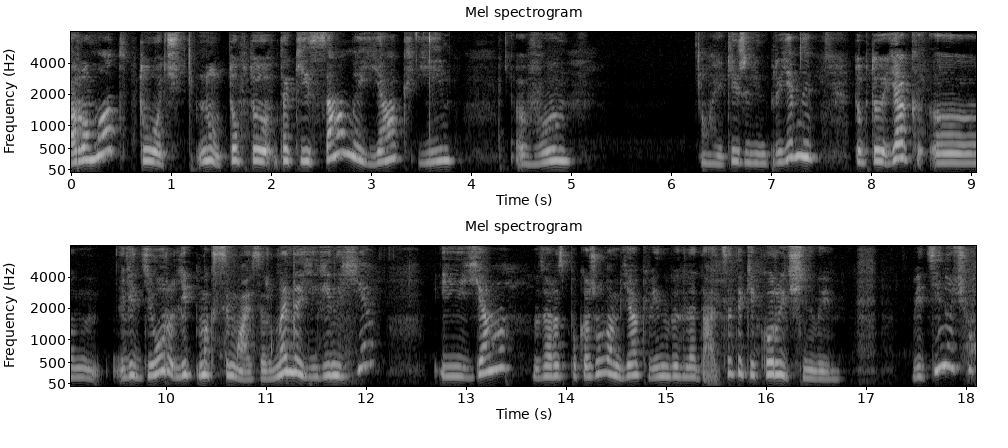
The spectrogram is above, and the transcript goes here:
Аромат точ, ну, тобто такий самий, як і в. Ой, який же він приємний. Тобто, як е, від Dior Lip Maximizer. У мене він є, і я зараз покажу вам, як він виглядає. Це такий коричневий відтіночок.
